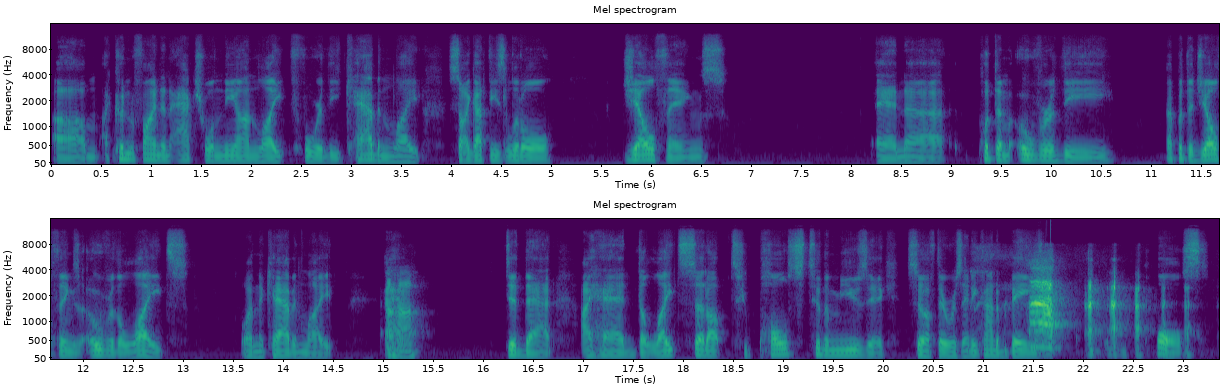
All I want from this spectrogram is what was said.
Um, I couldn't find an actual neon light for the cabin light, so I got these little gel things and uh, put them over the. I put the gel things over the lights on the cabin light. Uh-huh. Did that. I had the lights set up to pulse to the music. So if there was any kind of bass, pulse.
